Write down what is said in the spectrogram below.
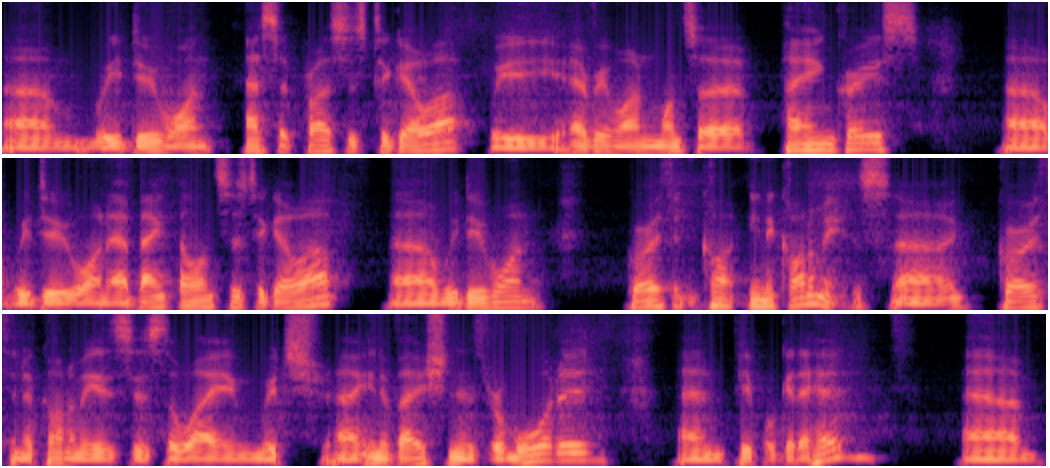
Um, we do want asset prices to go up. We everyone wants a pay increase. Uh, we do want our bank balances to go up. Uh, we do want growth in, in economies. Uh, growth in economies is the way in which uh, innovation is rewarded and people get ahead. Um,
